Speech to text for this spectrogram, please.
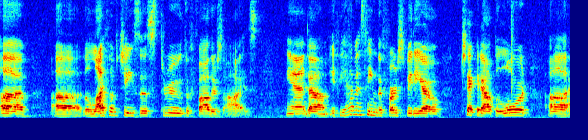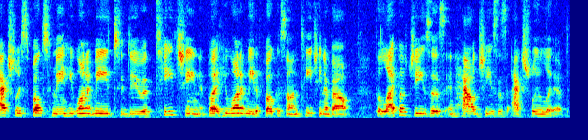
of uh, the life of Jesus through the Father's eyes. And um, if you haven't seen the first video, check it out. The Lord uh, actually spoke to me. He wanted me to do a teaching, but he wanted me to focus on teaching about the life of Jesus and how Jesus actually lived.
